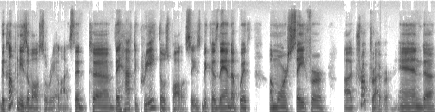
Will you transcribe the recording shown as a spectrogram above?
the companies have also realized that uh, they have to create those policies because they end up with a more safer uh, truck driver. And uh,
